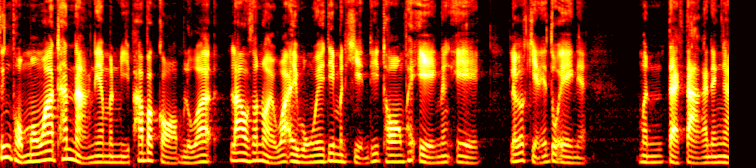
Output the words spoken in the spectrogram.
ซึ่งผมมองว่าถ้าหนังเนี่ยมันมีภาพประกอบหรือว่าเล่าซะหน่อยว่าไอ้วงเวทที่มันเขียนที่ท้องพระเอกนางเอก แล้วก็เขียนให้ตัวเองเนี่ยมันแตกต่างกันยังไง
